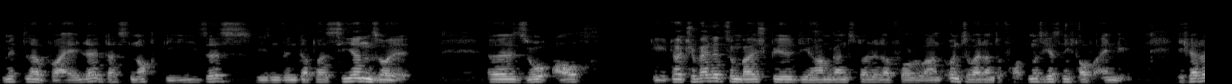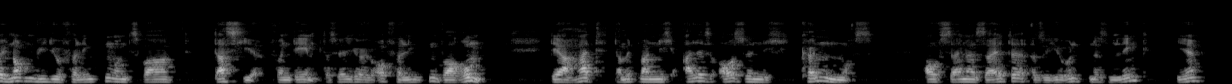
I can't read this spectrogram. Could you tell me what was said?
mittlerweile das noch dieses, diesen Winter passieren soll. Äh, so auch die Deutsche Welle zum Beispiel, die haben ganz dolle davor gewarnt und so weiter und so fort. Muss ich jetzt nicht drauf eingehen. Ich werde euch noch ein Video verlinken und zwar das hier von dem. Das werde ich euch auch verlinken. Warum? Der hat, damit man nicht alles auswendig können muss, auf seiner Seite, also hier unten ist ein Link, hier,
